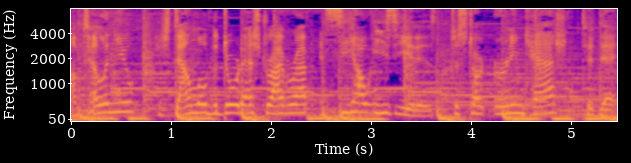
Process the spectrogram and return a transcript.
I'm telling you, just download the DoorDash driver app and see how easy it is to start earning cash today.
